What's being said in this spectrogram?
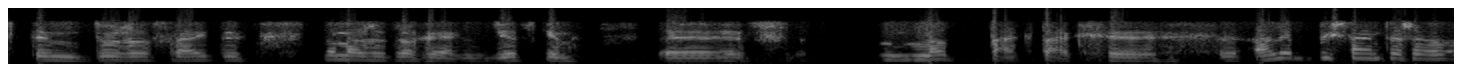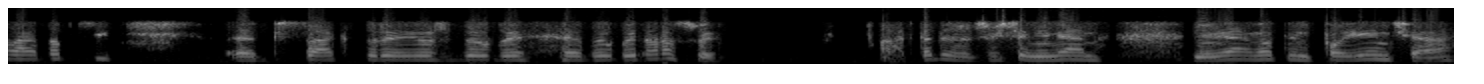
w tym dużo frajdy, no może trochę jak z dzieckiem. No tak, tak, e, ale myślałem też o adopcji e, psa, który już byłby, byłby dorosły. A wtedy rzeczywiście nie miałem, nie miałem o tym pojęcia,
